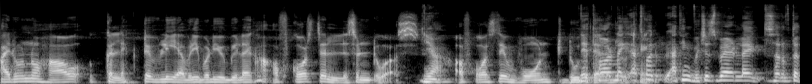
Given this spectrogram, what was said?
I don't know how collectively everybody will be like, huh, of course they'll listen to us. Yeah. Of course they won't do They the thought like that's thing. what I think, which is where like sort of the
